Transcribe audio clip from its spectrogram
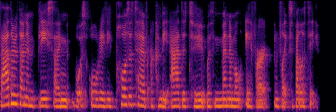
rather than embracing what is already positive or can be added to with minimal effort and flexibility.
